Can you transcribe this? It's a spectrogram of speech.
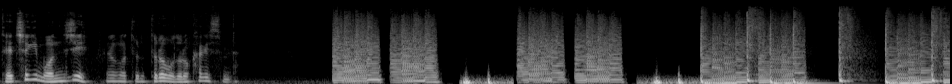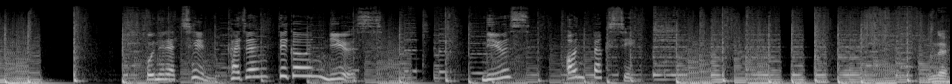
대책이 뭔지 이런 것 좀 들어보도록 하겠습니다. 오늘 아침 가장 뜨거운 뉴스 뉴스 언박싱 네,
